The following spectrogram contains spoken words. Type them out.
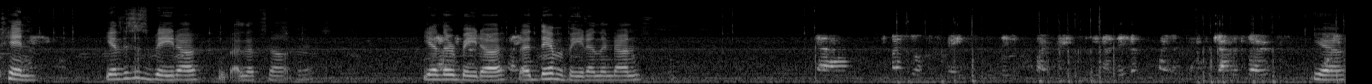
Pin. Yeah, this is beta. That's not it. Yeah, they're beta. Uh, They have a beta and they're done. Yeah.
